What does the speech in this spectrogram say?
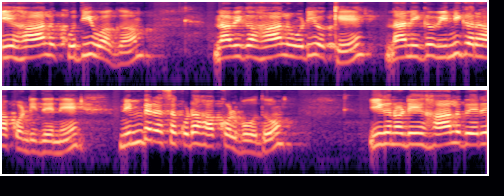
ಈ ಹಾಲು ಕುದಿಯುವಾಗ ನಾವೀಗ ಹಾಲು ಒಡೆಯೋಕ್ಕೆ ನಾನೀಗ ವಿನಿಗರ್ ಹಾಕ್ಕೊಂಡಿದ್ದೇನೆ ನಿಂಬೆ ರಸ ಕೂಡ ಹಾಕ್ಕೊಳ್ಬೋದು ಈಗ ನೋಡಿ, ಹಾಲು ಬೇರೆ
